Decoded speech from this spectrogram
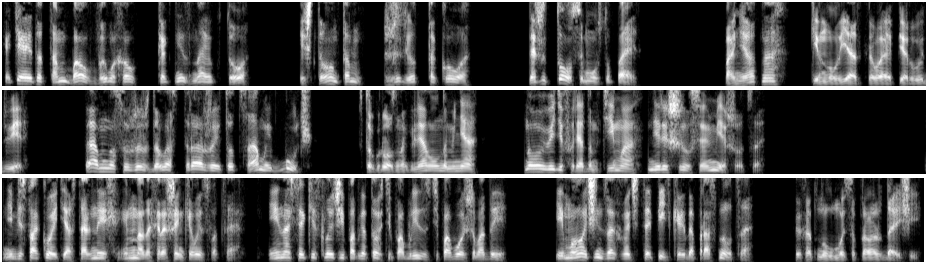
Хотя этот тамбал вымахал, как не знаю кто. И что он там жрет такого? Даже Толс ему уступает. «Понятно», — кивнул я, открывая первую дверь. Там нас уже ждала стража и тот самый Буч, что грозно глянул на меня, но, увидев рядом Тима, не решился вмешиваться. Не беспокойте остальных, им надо хорошенько выспаться. И на всякий случай подготовьте поблизости побольше воды. Им очень захочется пить, когда проснутся», — хохотнул мой сопровождающий.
